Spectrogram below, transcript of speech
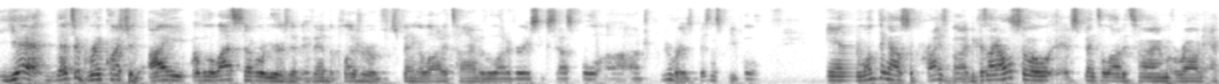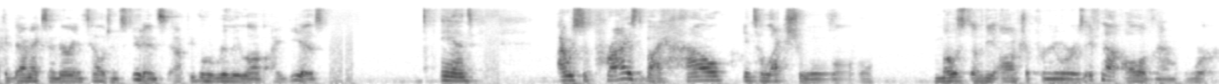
yeah, that's a great question. I over the last several years have, have, had the pleasure of spending a lot of time with a lot of very successful uh, entrepreneurs, business people, And one thing I was surprised by, because I also have spent a lot of time around academics and very intelligent students, uh, people who really love ideas, and I was surprised by how intellectual most of the entrepreneurs, if not all of them, were.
